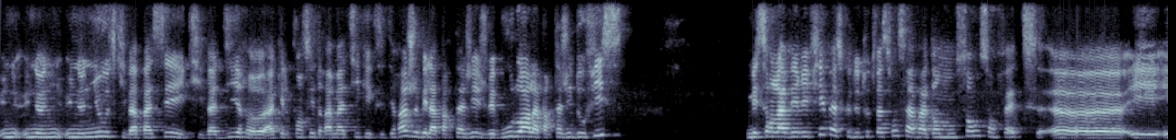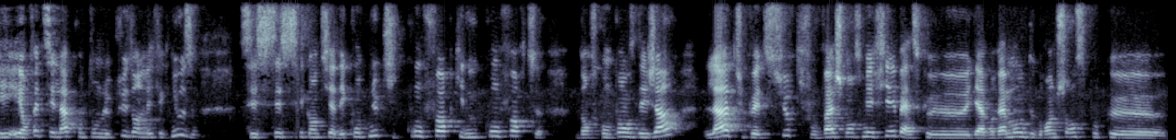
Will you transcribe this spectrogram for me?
une, news qui va passer et qui va dire à quel point c'est dramatique, etc., je vais la partager, je vais vouloir la partager d'office mais sans la vérifier parce que de toute façon, ça va dans mon sens en fait. Euh, et, en fait, c'est là qu'on tombe le plus dans les fake news. C'est quand il y a des contenus qui confortent, qui nous confortent dans ce qu'on pense déjà. Là, tu peux être sûr qu'il faut vachement se méfier parce qu'il y a vraiment de grandes chances pour que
